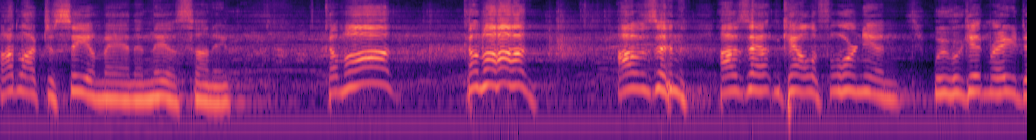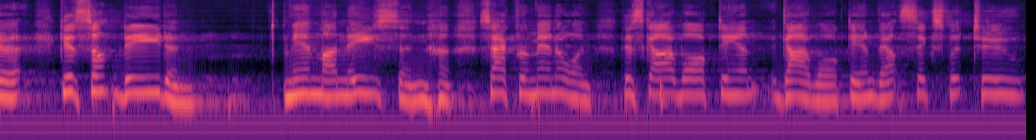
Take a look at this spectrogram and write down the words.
I'd like to see a man in this, honey. Come on, come on. I was in, I was out in California, and we were getting ready to get something to eat, and me and my niece in Sacramento, and this guy walked in. Guy walked in, about six foot two.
